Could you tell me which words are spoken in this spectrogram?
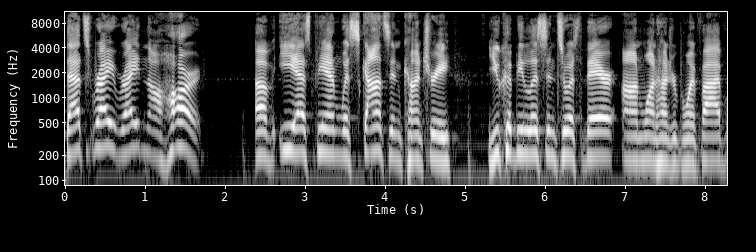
That's right, right in the heart of ESPN Wisconsin country. You could be listening to us there on 100.5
